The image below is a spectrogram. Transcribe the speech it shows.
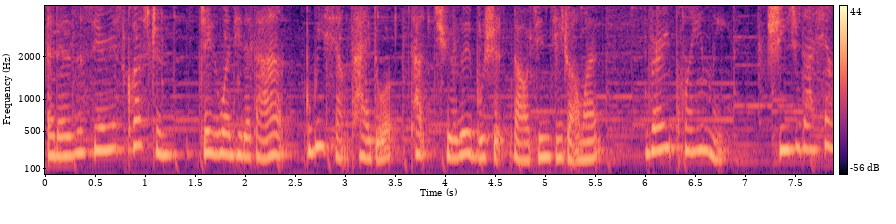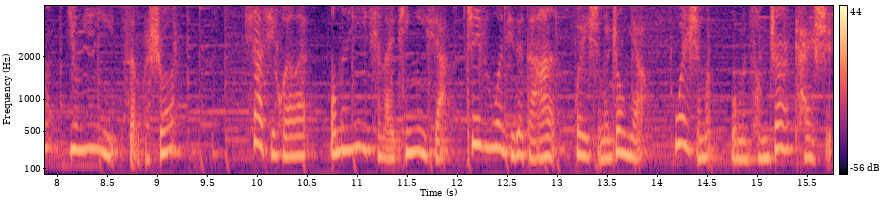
it is a serious question. 这个问题的答案不必想太多，它绝对不是脑筋急转弯。Very plainly. 十一只大象用英语怎么说？下期回来，我们一起来听一下这个问题的答案为什么重要？为什么我们从这儿开始？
